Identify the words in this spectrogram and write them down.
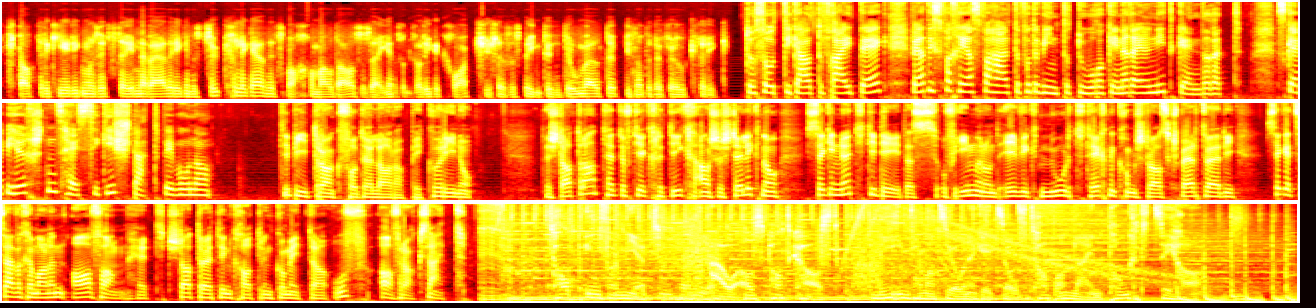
Stadtregierung muss jetzt ihren Wählern irgendein Zückerchen geben und jetzt machen wir mal das, was eigentlich ein völliger Quatsch ist. Also es bringt weder der Umwelt etwas noch der Bevölkerung. Durch solche autofreie Tage wird das Verkehrsverhalten der Winterthurer generell nicht geändert. Es gäbe höchstens hässige Stadtbewohner. Der Beitrag von der Lara Pecorino. Der Stadtrat hat auf die Kritik auch schon Stellung genommen. Sei nicht die Idee, dass auf immer und ewig nur die Technikumstrasse gesperrt werde. Sei jetzt einfach einmal ein Anfang, hat die Stadträtin Katrin Kometa auf Anfrage gesagt. Top informiert, auch als Podcast. Mehr Informationen gibt es auf toponline.ch.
